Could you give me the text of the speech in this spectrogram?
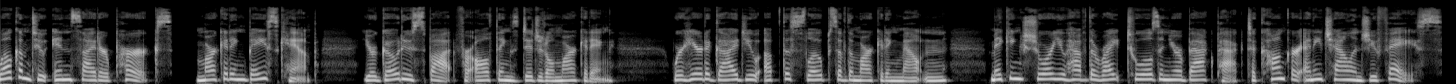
Welcome to Insider Perks, Marketing Basecamp, your go-to spot for all things digital marketing. We're here to guide you up the slopes of the marketing mountain, making sure you have the right tools in your backpack to conquer any challenge you face.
